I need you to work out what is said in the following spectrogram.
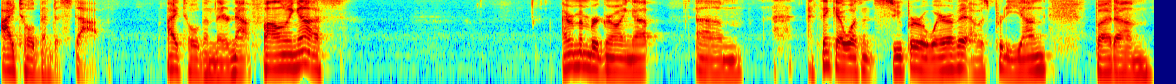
I told them to stop. I told them they're not following us. I remember growing up. Um, I think I wasn't super aware of it. I was pretty young, but um,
